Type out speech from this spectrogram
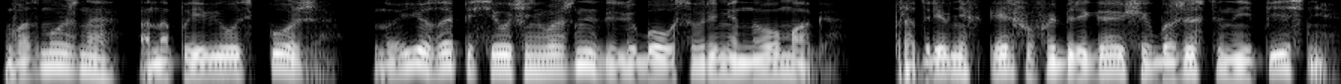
Возможно, она появилась позже, но ее записи очень важны для любого современного мага. Про древних эльфов, оберегающих божественные песни,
